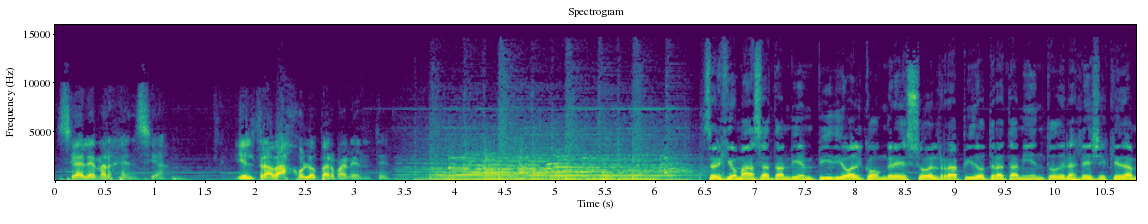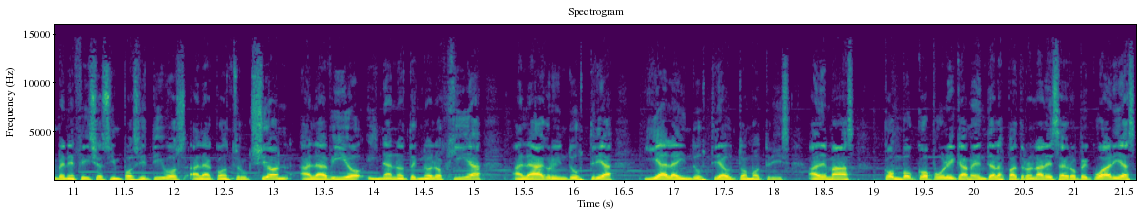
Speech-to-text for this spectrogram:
sea la emergencia y el trabajo lo permanente. Sergio Massa también pidió al Congreso el rápido tratamiento de las leyes que dan beneficios impositivos a la construcción, a la bio y nanotecnología, a la agroindustria y a la industria automotriz. Además, convocó públicamente a las patronales agropecuarias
